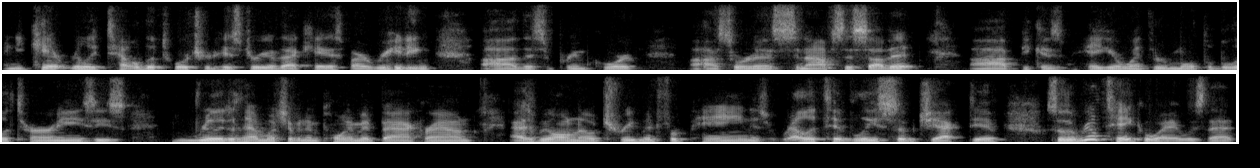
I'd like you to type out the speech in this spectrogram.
and you can't really tell the tortured history of that case by reading uh, the Supreme Court uh, sort of synopsis of it uh, because Hager went through multiple attorneys. He's really doesn't have much of an employment background. As we all know, treatment for pain is relatively subjective. So the real takeaway was that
